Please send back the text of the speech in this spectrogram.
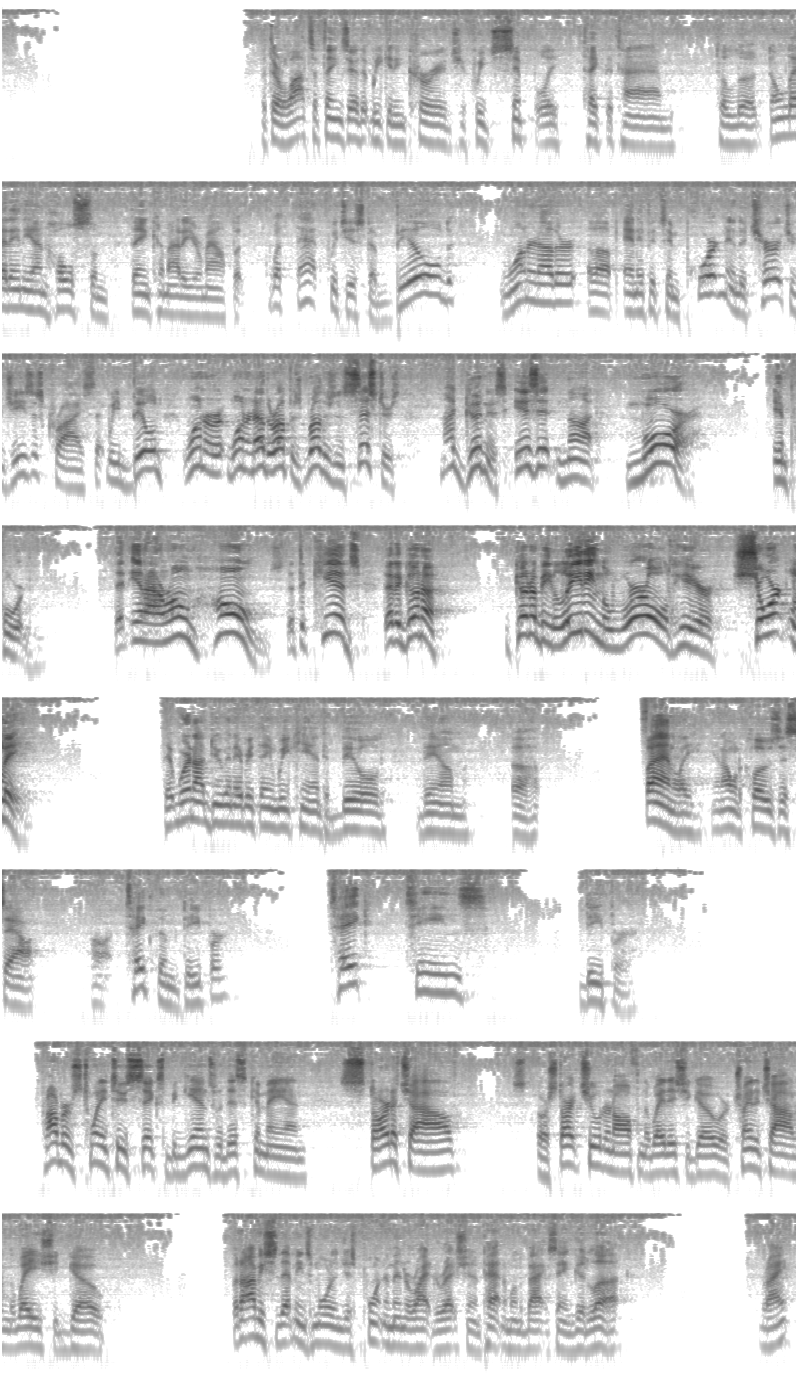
But there are lots of things there that we can encourage if we simply take the time to look. Don't let any unwholesome thing come out of your mouth, but what that which is to build one another up. And if it's important in the church of Jesus Christ that we build one, or, one another up as brothers and sisters, my goodness, is it not more important that in our own homes, that the kids that are going to going to be leading the world here shortly, that we're not doing everything we can to build them up. Finally, and I want to close this out, uh, take them deeper. Take teens deeper. Proverbs 22 6 begins with this command start a child or start children off in the way they should go or train a child in the way he should go. But obviously, that means more than just pointing them in the right direction and patting them on the back and saying, good luck. Right?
